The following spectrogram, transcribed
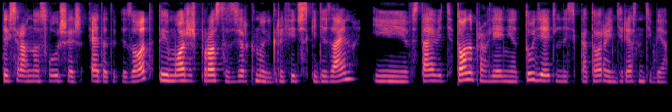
ты все равно слушаешь этот эпизод, ты можешь просто зеркнуть графический дизайн и вставить то направление, ту деятельность, которая интересна тебе.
